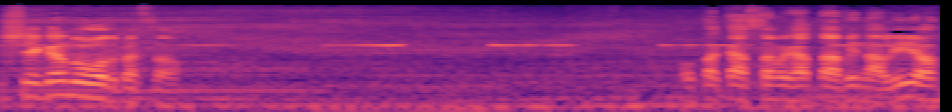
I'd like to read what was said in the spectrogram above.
e chegando outra, pessoal. Outra caçamba já tá vindo ali, ó.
